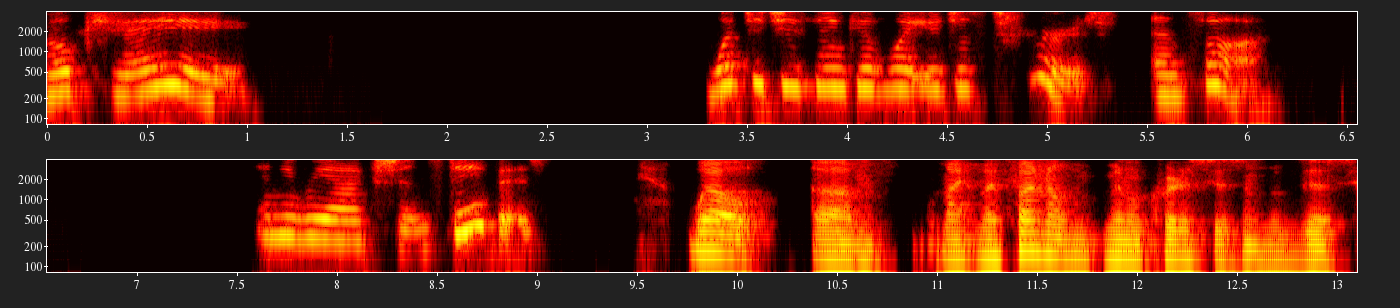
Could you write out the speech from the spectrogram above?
Okay. What did you think of what you just heard and saw? Any reactions? David? Well, um, my, my fundamental criticism of this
